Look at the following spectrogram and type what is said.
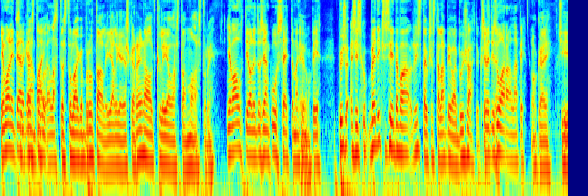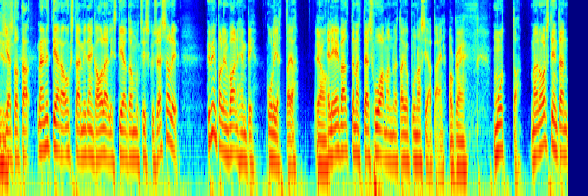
Ja mä olin pelkään paikalla. Tästä, tästä tulee aika brutaali jälkeen, koska Renault Clio vastaan maasturi. Ja vauhti oli tosiaan 670. Pysy, siis kun vetikö se siitä vaan risteyksestä läpi vai pysähtyykö Se veti suoraan läpi. Okei, okay. Jesus. Ja tota, mä en nyt tiedä, onko tämä mitenkään oleellista tietoa, mutta siis kyseessä oli hyvin paljon vanhempi kuljettaja. Joo, Eli ei välttämättä edes huomannut, että ajo punaisia päin. okei. Okay. Mutta mä nostin tämän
